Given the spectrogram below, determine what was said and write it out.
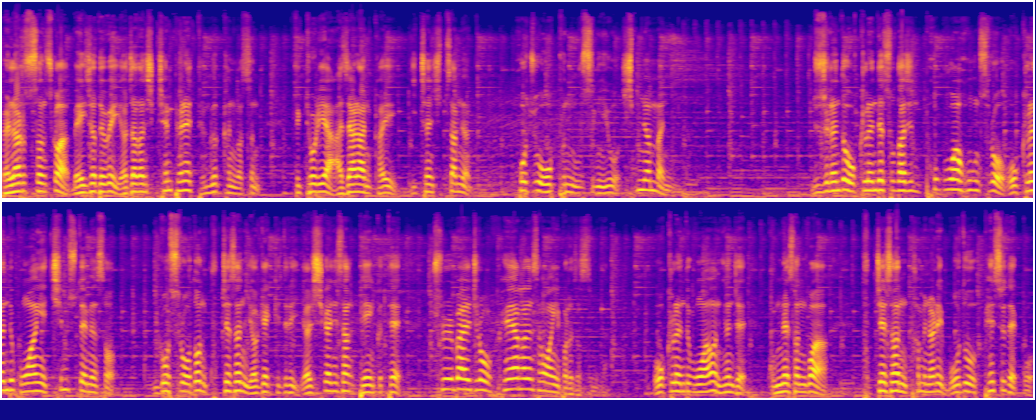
벨라루스 선수가 메이저 대회 여자 단식 챔피언에 등극한 것은 빅토리아 아자렌카의 2013년 호주 오픈 우승 이후 10년 만입니다. 뉴질랜드 오클랜드에 쏟아진 폭우와 홍수로 오클랜드 공항이 침수되면서 이곳으로 오던 국제선 여객기들이 10시간 이상 비행 끝에 출발지로 회항하는 상황이 벌어졌습니다. 오클랜드 공항은 현재 국내선과 국제선 터미널이 모두 폐쇄됐고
